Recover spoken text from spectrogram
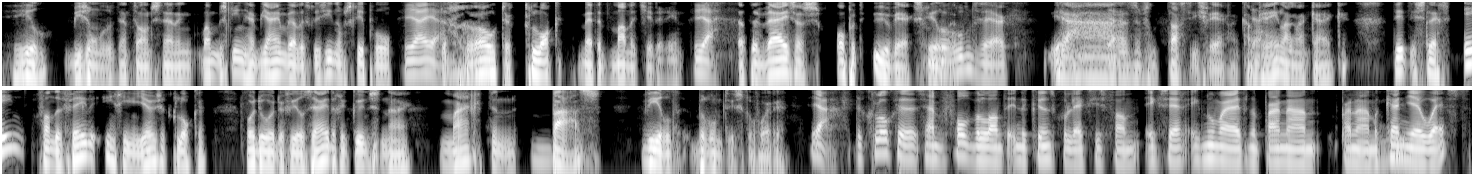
heel bijzondere tentoonstelling. Want misschien heb jij hem wel eens gezien op Schiphol. ja, De ja. grote klok met het mannetje erin. Ja, Dat de wijzers op het uurwerk schildert. beroemd werk. Ja, Ja. dat is een fantastisch werk. Daar kan Ja. ik heel lang naar kijken. Dit is slechts één van de vele ingenieuze klokken. waardoor de veelzijdige kunstenaar Maarten Baas wereldberoemd is geworden. Ja, de klokken zijn bijvoorbeeld beland in de kunstcollecties van, ik zeg, ik noem maar even een paar, naam, paar namen. Kanye West,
